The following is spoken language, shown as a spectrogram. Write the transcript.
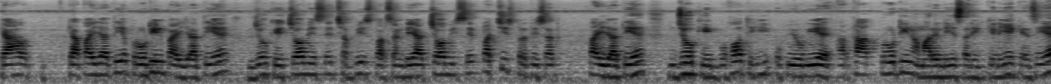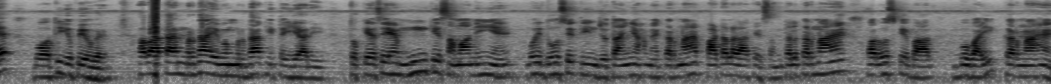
क्या हो क्या पाई जाती है? प्रोटीन पाई जाती है, जो कि 24 से 26 परसेंट या 24 से 25 प्रतिशत पाई जाती है, जो कि बहुत ही उपयोगी है। अर्थात प्रोटीन हमारे लिए शरीर के लिए कैसी है? बहुत ही उपयोग है। अब आता है मृदा एवं मृदा की तैयारी। तो कैसे है? मूंग के समान ही है। वही दो से तीन जुताइयाँ हमें करना है, पाटा लगा के समतल करना है और उसके बाद बुवाई करना है।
